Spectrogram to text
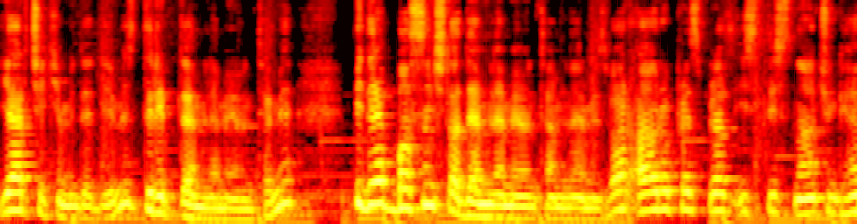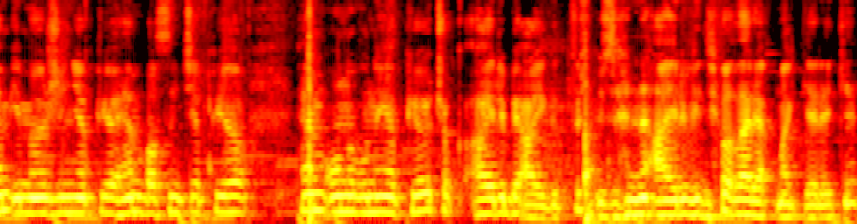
yer çekimi dediğimiz drip demleme yöntemi. Bir de basınçla demleme yöntemlerimiz var. Aeropress biraz istisna çünkü hem immersion yapıyor hem basınç yapıyor hem onu bunu yapıyor. Çok ayrı bir aygıttır. Üzerine ayrı videolar yapmak gerekir.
